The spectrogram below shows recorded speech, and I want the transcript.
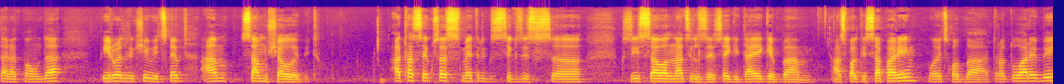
და რა თქმა უნდა პირველ რიგში ვიწყებთ ამ სამუშაოებით. 1600 მეტრი სიგზის გზის სავალ ნაწილზე, ესე იგი დაეგება ასფალტის საფარი, მოეწყობა ტროტუარები,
